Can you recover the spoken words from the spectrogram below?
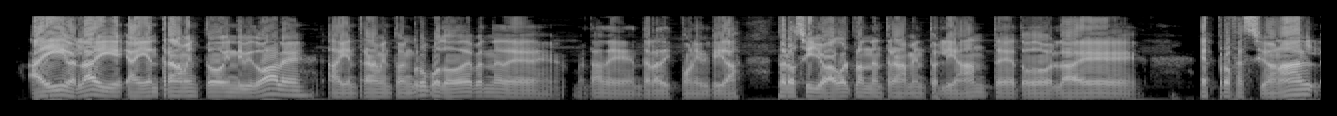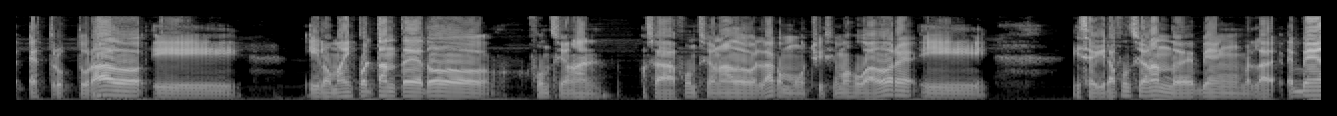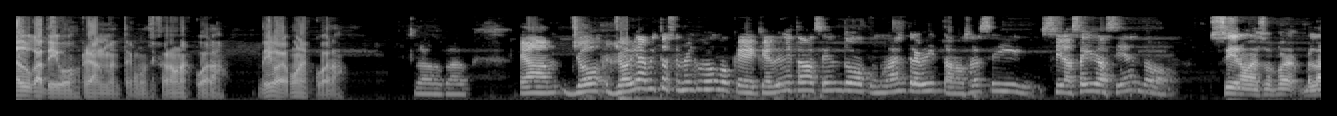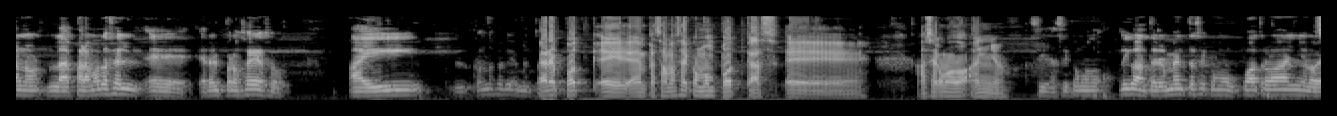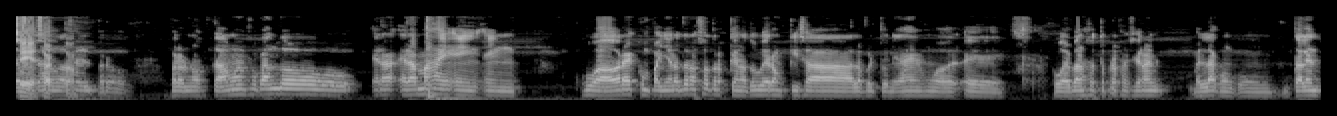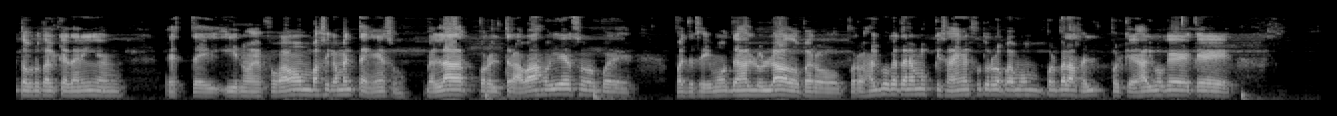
hay, ¿verdad? Hay, hay entrenamientos individuales, hay entrenamientos en grupo, todo depende de, ¿verdad? De, de la disponibilidad. Pero sí, yo hago el plan de entrenamiento el día antes, todo, ¿verdad? Es, es profesional, estructurado y, y lo más importante de todo, funcional. O sea, ha funcionado, ¿verdad? Con muchísimos jugadores y, y seguirá funcionando. Es bien, ¿verdad? Es bien educativo realmente, como si fuera una escuela. Digo, es una escuela. Claro, claro. Um, yo, yo había visto, si no me equivoco, que Kevin estaba haciendo como unas entrevistas. No sé si, si la ha seguido haciendo. Sí, no, eso fue, ¿verdad? No, la paramos de hacer, eh, era el proceso. Ahí, ¿cuándo fue que? Era el pod- eh, empezamos a hacer como un podcast eh, hace como dos años. Sí, así como, digo, anteriormente hace como cuatro años lo Sí, habíamos dejado de hacer, pero, pero nos estábamos enfocando, era, era más en, en jugadores, compañeros de nosotros que no tuvieron quizá la oportunidad en jugar, eh, jugar baloncesto profesional, ¿verdad? Con, con un talento brutal que tenían, este, y nos enfocábamos básicamente en eso, ¿verdad? Por el trabajo y eso, pues, pues decidimos dejarlo a un lado, pero, pero es algo que tenemos, quizás en el futuro lo podemos volver a hacer, porque es algo que, que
